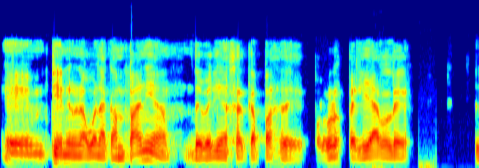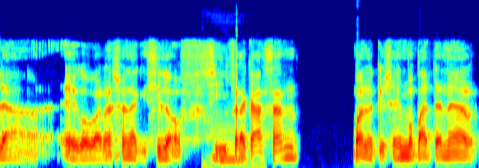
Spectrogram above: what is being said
tienen una buena campaña, deberían ser capaces de por lo menos pelearle la gobernación a Kisilov. Si mm. fracasan, bueno, el kirchnerismo va a tener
